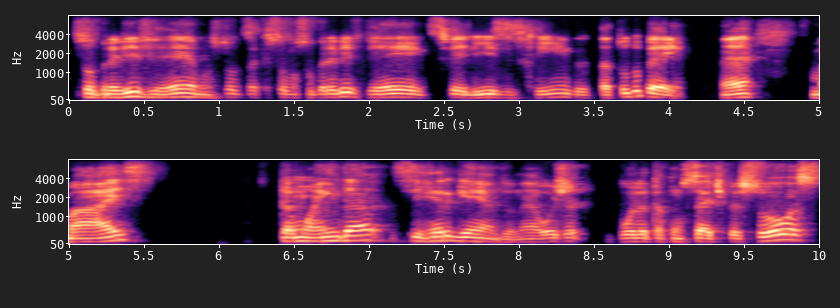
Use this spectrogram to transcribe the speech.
Sobrevivemos, todos aqui somos sobreviventes, felizes, rindo, tá tudo bem, né? Mas estamos ainda se reerguendo, né? Hoje a bolha está com sete pessoas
